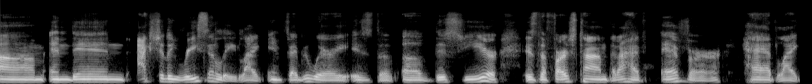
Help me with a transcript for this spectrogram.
Um, and then actually recently, like in February, is the of this year is the first time that I have ever had like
